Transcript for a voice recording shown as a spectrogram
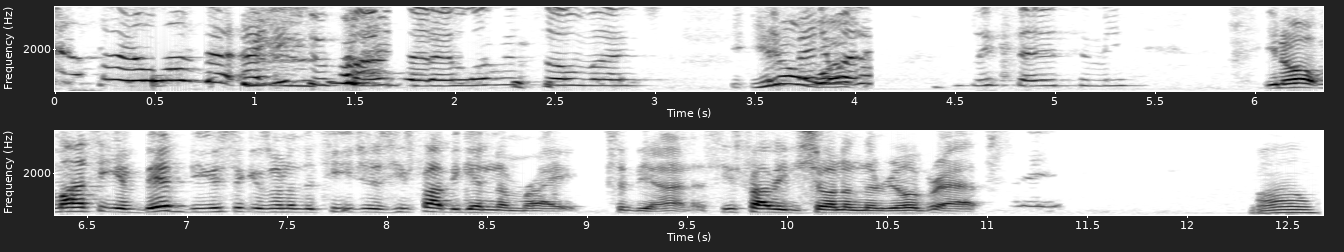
I love that. I need to find that. I love it so much. you know anyone what? please send it to me. You know what, Monty? If Biff Busick is one of the teachers, he's probably getting them right. To be honest, he's probably showing them the real graphs. Wow.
